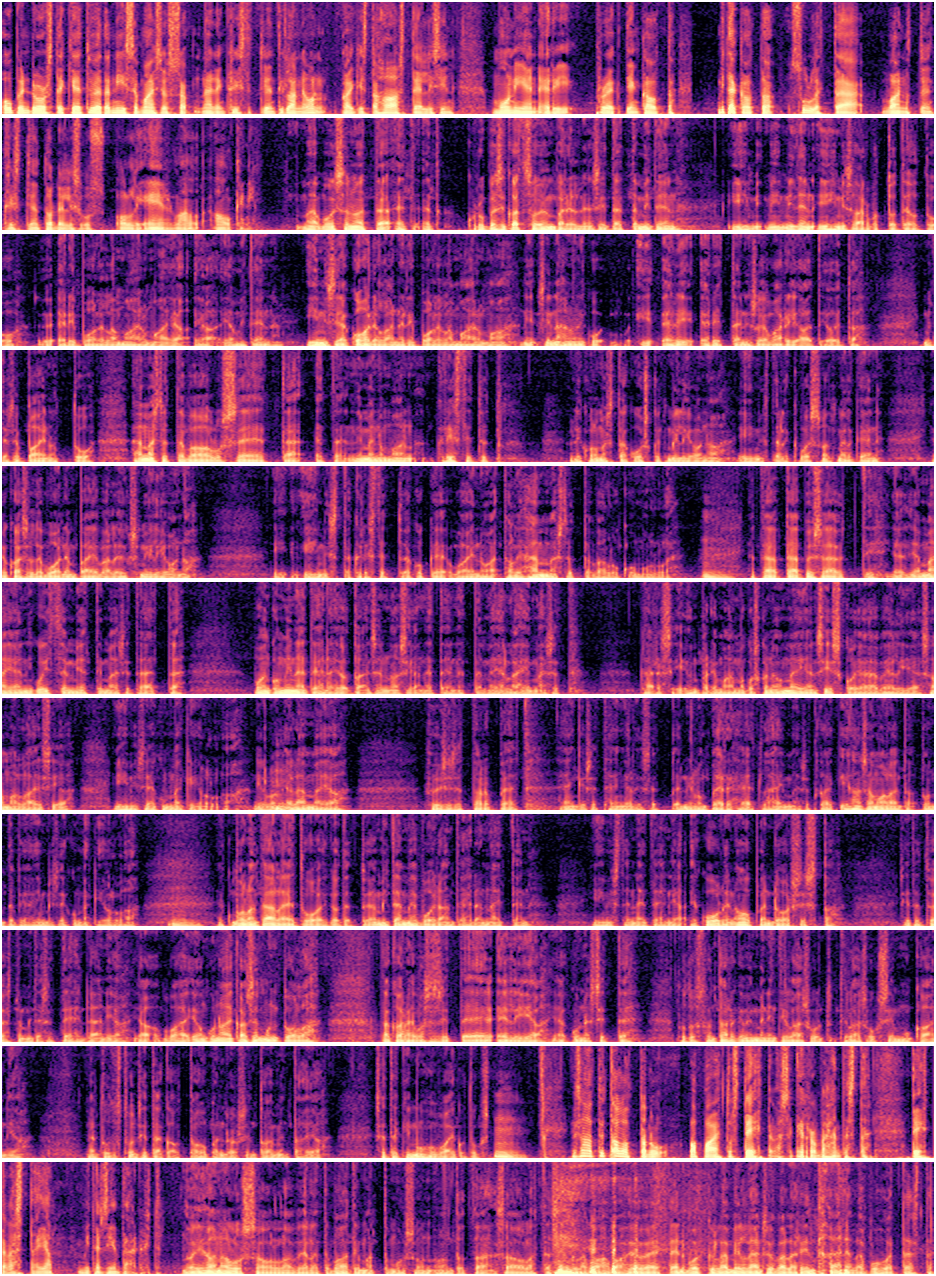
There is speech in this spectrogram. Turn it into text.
Open Doors tekee työtä niissä maissa, joissa näiden kristittyjen tilanne on kaikista haasteellisin monien eri projektien kautta. Mitä kautta sulle tämä vainottujen kristittyjen todellisuus Olli Eermal aukeni? Mä voisin sanoa, että, että, että kun rupesi katsoa ympärille niin sitä, että miten, ihmi, miten ihmisarvot toteutuu eri puolilla maailmaa ja, ja, ja miten ihmisiä kohdellaan eri puolilla maailmaa, niin siinähän on niin eri, erittäin isoja variaatioita, miten se painottuu. Hämmästyttävää on ollut se, että, että nimenomaan kristityt, yli 360 miljoonaa ihmistä, eli voisi sanoa, että melkein jokaiselle vuoden päivälle yksi miljoona – ihmistä kristittyä kokee vainoa. Tämä oli hämmästyttävä luku mulle. Mm. Ja tämä, tämä pysäytti. Ja, ja mä jäin niin kuin itse miettimään sitä, että voinko minä tehdä jotain sen asian eteen, että meidän lähimmäiset kärsii ympäri maailmaa, koska ne on meidän siskoja ja veljiä, samanlaisia ihmisiä kuin mekin ollaan. Niillä on mm. elämä ja fyysiset tarpeet, henkiset, hengelliset, niillä on perheet, lähimmäiset, kaikki ihan samanlaisia tuntevia ihmisiä kuin mekin ollaan. Mm. Ja kun me ollaan täällä etuoikeutettuja, mitä me voidaan tehdä näiden ihmisten eteen. Ja, ja kuulin Open Doorsista, siitä työstä, mitä se tehdään. Ja, ja jonkun aikaa se mun tuolla takaraivossa sitten e-, eli, ja, ja kunnes sitten tutustuin tarkemmin, menin tilaisuus, tilaisuuksiin mukaan ja, ja tutustuin sitä kautta Open Doorsin toimintaan. Ja, se teki muuhun vaikutuksen. Mm. Ja sä oot nyt aloittanut vapaaehtoistehtävässä. Kerro vähän tästä tehtävästä ja miten siihen päädyit. No ihan alussa ollaan vielä, että vaatimattomuus on, on tota, saa olla tässä kyllä vahva hyve, että en voi kyllä millään syvällä rinta puhua tästä.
